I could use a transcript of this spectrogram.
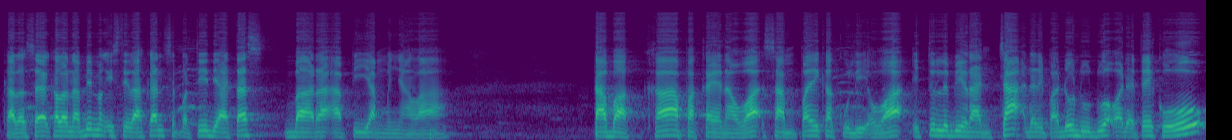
kalau saya kalau Nabi mengistilahkan seperti di atas bara api yang menyala. Tabaka pakaian awak sampai ke kulit awak itu lebih rancak daripada duduk awak di ku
